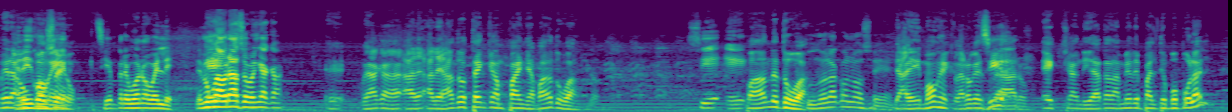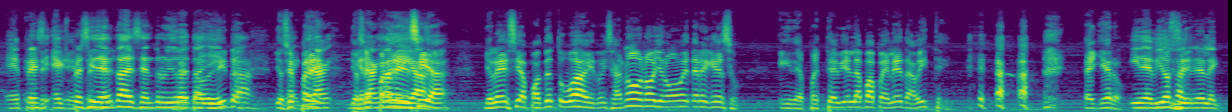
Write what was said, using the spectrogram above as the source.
Mira, un consejo. Siempre es bueno verle. Deme un abrazo, venga acá. Eh, acá. Alejandro está en campaña. ¿Para dónde tú vas? Eh, ¿Para dónde tú vas? Tú no la conoces. Ya, Monge, claro que sí. Claro. Es candidata también del Partido Popular. Es expresidenta del Centro Unido de Tallistas. Yo siempre, yo siempre le decía, yo le decía, ¿para dónde tú vas? Y tú dices, no, no, yo no me voy a meter en eso. Y después te vi en la papeleta, ¿viste? te quiero. Y debió salir electo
